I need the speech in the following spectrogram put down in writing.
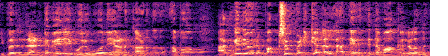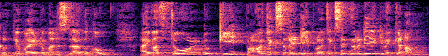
ഇവർ രണ്ടുപേരെയും ഒരുപോലെയാണ് കാണുന്നത്. അപ്പോൾ അങ്ങനെ ഒരു പക്ഷം പിടിക്കലല്ല അദ്ദേഹത്തിന്റെ വാക്കുകളെന്ന് കൃത്യമായിട്ട് മനസ്സിലാകുന്നു. I was told to keep projects ready. Projects ഒക്കെ റെഡിയാക്കി വെക്കണം.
